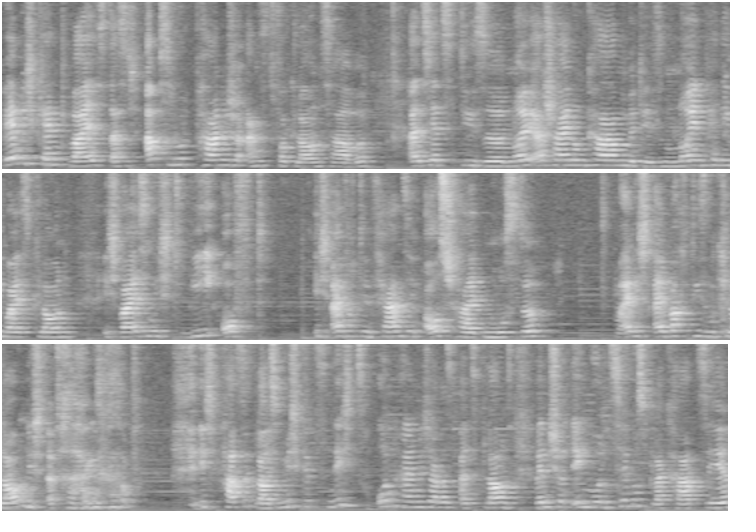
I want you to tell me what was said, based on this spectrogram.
Wer mich kennt, weiß, dass ich absolut panische Angst vor Clowns habe. Als jetzt diese Neuerscheinung kam mit diesem neuen Pennywise-Clown, ich weiß nicht, wie oft ich einfach den Fernsehen ausschalten musste, weil ich einfach diesen Clown nicht ertragen habe. Ich hasse Clowns. Für mich gibt es nichts Unheimlicheres als Clowns. Wenn ich schon irgendwo ein Zirkusplakat sehe,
